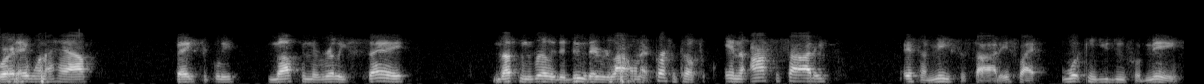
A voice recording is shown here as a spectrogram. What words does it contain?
where they want to have basically nothing to really say, nothing really to do. They rely on that person. Because in our society, it's a me society. It's like, what can you do for me?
